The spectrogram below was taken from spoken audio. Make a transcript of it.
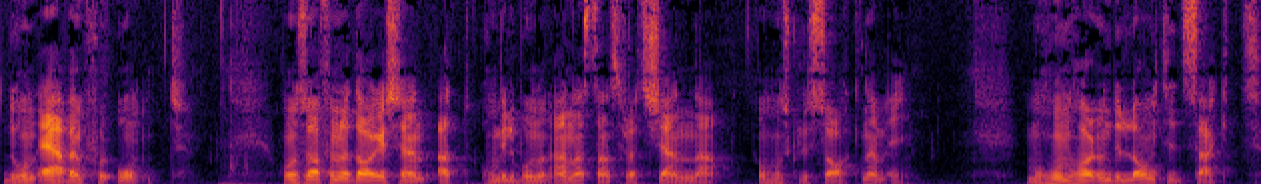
då hon även får ont. Hon sa för några dagar sedan att hon ville bo någon annanstans för att känna om hon skulle sakna mig. Men hon har under lång tid sagt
